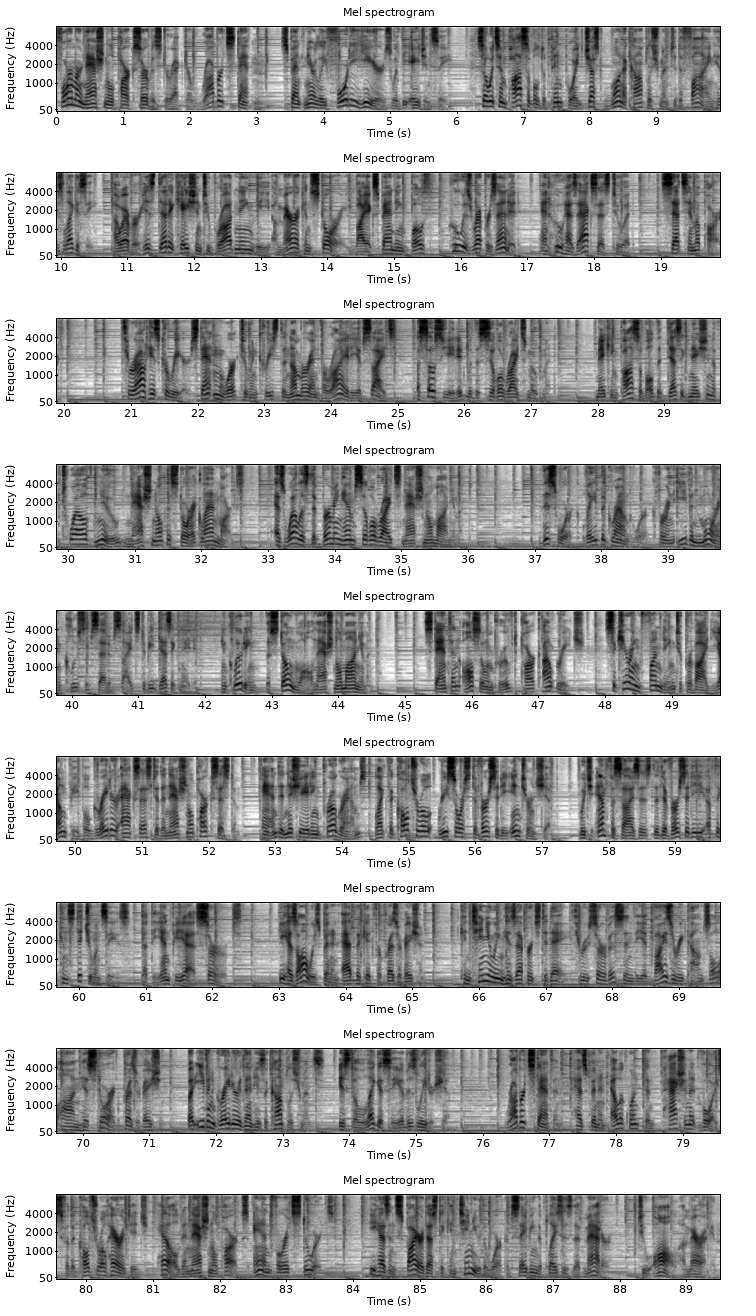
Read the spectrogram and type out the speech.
Former National Park Service Director Robert Stanton spent nearly 40 years with the agency, so it's impossible to pinpoint just one accomplishment to define his legacy. However, his dedication to broadening the American story by expanding both who is represented and who has access to it sets him apart. Throughout his career, Stanton worked to increase the number and variety of sites associated with the civil rights movement, making possible the designation of 12 new National Historic Landmarks, as well as the Birmingham Civil Rights National Monument. This work laid the groundwork for an even more inclusive set of sites to be designated, including the Stonewall National Monument. Stanton also improved park outreach, securing funding to provide young people greater access to the national park system, and initiating programs like the Cultural Resource Diversity Internship, which emphasizes the diversity of the constituencies that the NPS serves. He has always been an advocate for preservation, continuing his efforts today through service in the Advisory Council on Historic Preservation. But even greater than his accomplishments is the legacy of his leadership. Robert Stanton has been an eloquent and passionate voice for the cultural heritage held in national parks and for its stewards. He has inspired us to continue the work of saving the places that matter to all Americans.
